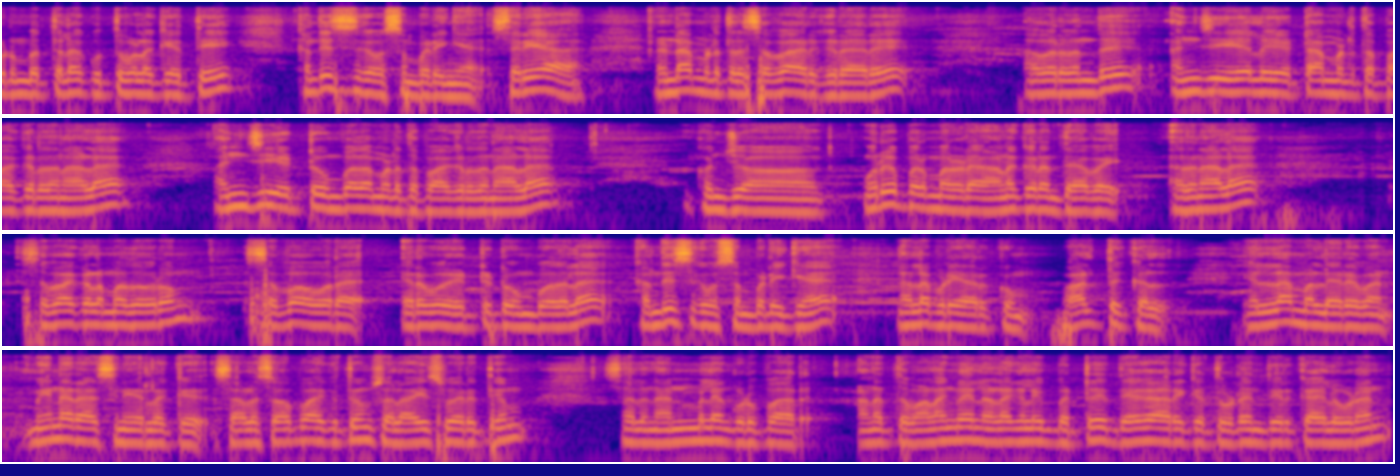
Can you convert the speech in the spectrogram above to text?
குடும்பத்தில் குத்து விளக்கு ஏற்றி கந்தசி கவசம் படிங்க. சரியா? ரெண்டாம் இடத்துல செவ்வாய் இருக்கிறாரு. அவர் வந்து அஞ்சு ஏழு எட்டாம் இடத்தை பார்க்குறதுனால அஞ்சு எட்டு ஒன்பதாம் இடத்தை பார்க்குறதுனால கொஞ்சம் முருகப்பெருமாரோட அனுக்கிரம் தேவை. அதனால் செவ்வாய்க்கிழமை தோறும் செவ்வாய் உரை இரவு எட்டு டு ஒம்போதில் கந்தேசி கவசம் படிக்க நல்லபடியாக இருக்கும். வாழ்த்துக்கள். எல்லாம் வல்ல இறைவன். மீனராசினியர்களுக்கு சில சௌபாகியத்தையும் சில ஐஸ்வர்யத்தையும் சில நன்மையிலும் கொடுப்பார். அனைத்து வளங்களையும் நலங்களையும் பெற்று தேக ஆரோக்கியத்துடன் தீர்க்காயலுடன்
